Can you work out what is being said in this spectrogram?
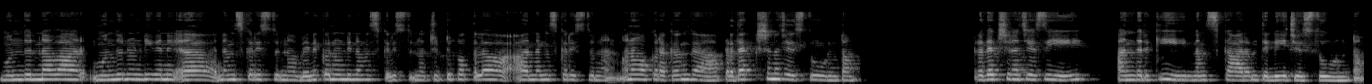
ముందున్న వారు ముందు నుండి వెను నమస్కరిస్తున్న వెనుక నుండి నమస్కరిస్తున్న చుట్టుపక్కల ఆ, నమస్కరిస్తున్నాను మనం ఒక రకంగా ప్రదక్షిణ చేస్తూ ఉంటాం. ప్రదక్షిణ చేసి అందరికీ నమస్కారం తెలియచేస్తూ ఉంటాం.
